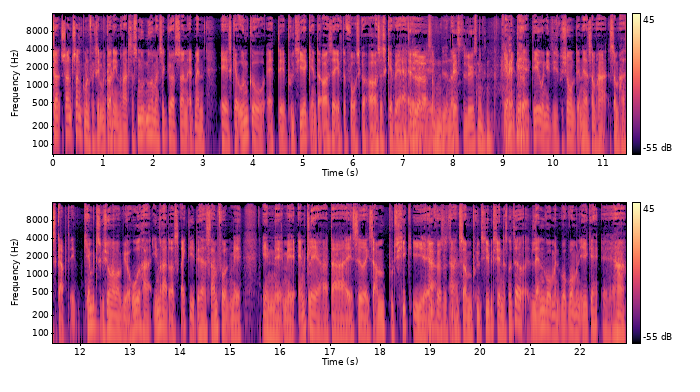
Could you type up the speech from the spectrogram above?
Så, sådan, sådan kunne man for eksempel godt indrette sig. Så nu, nu har man så gjort sådan, at man øh, skal undgå, at øh, politiagenter også er efterforskere, og også skal være Ja, det lyder øh, også som den vidner. bedste løsning. Jamen, det, her, det er jo en diskussion, den her, som har, som har skabt en kæmpe diskussion om, om vi overhovedet har indrettet os rigtigt i det her samfund med, en, øh, med anklager, der øh, sidder i samme butik i ja, anførselstegn ja. som politibetjent og sådan noget. Det er lande, hvor man, hvor, hvor man ikke øh, har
